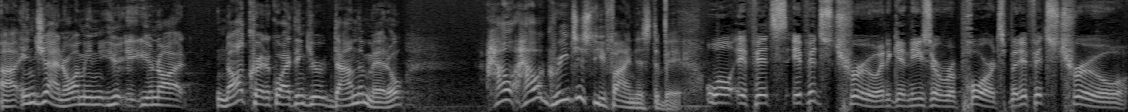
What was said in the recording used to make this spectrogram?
uh, in general. I mean, you're, you're not not critical. I think you're down the middle. How how egregious do you find this to be? Well, if it's if it's true, and again these are reports, but if it's true,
